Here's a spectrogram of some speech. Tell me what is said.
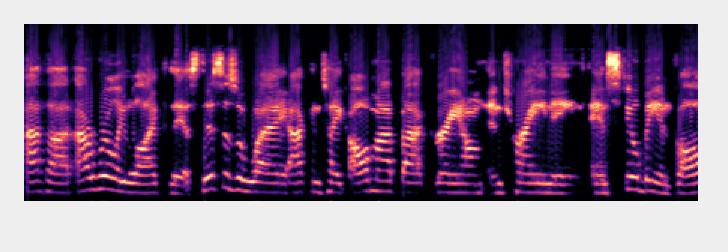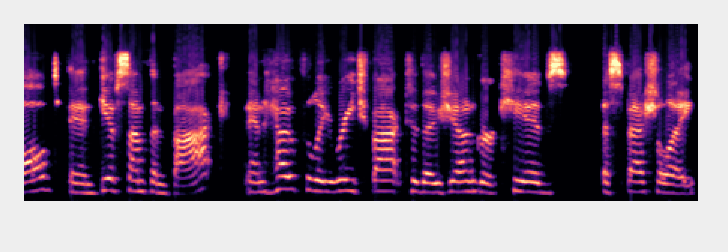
I thought, I really like this. This is a way I can take all my background and training and still be involved and give something back and hopefully reach back to those younger kids, especially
